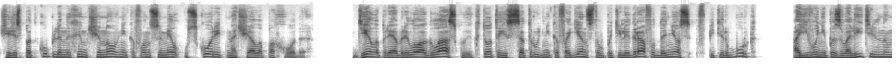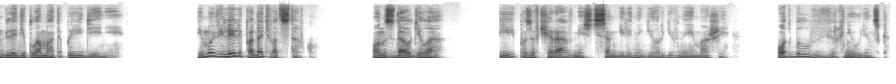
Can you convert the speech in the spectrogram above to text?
через подкупленных им чиновников он сумел ускорить начало похода. Дело приобрело огласку, и кто-то из сотрудников агентства по телеграфу донес в Петербург о его непозволительном для дипломата поведении. Ему велели подать в отставку. Он сдал дела и позавчера вместе с Ангелиной Георгиевной и Машей отбыл в Верхнеудинск.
